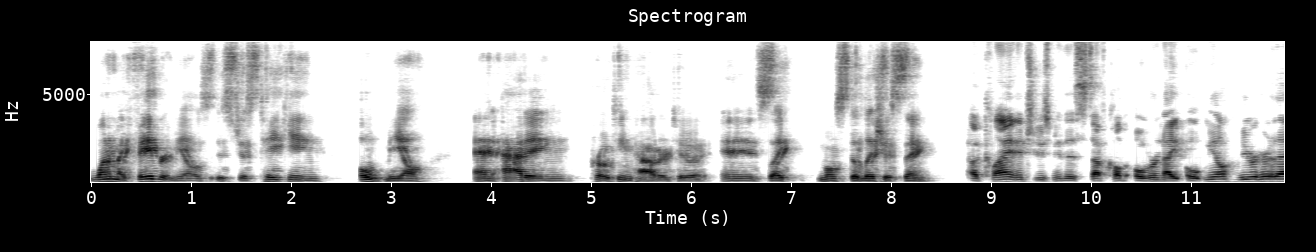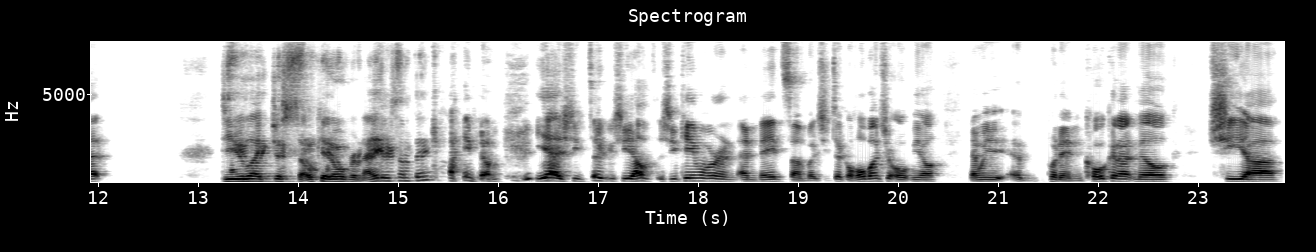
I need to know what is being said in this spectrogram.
One of my favorite meals is just taking oatmeal and adding protein powder to it, and it's like most delicious thing. A client introduced me to this stuff called overnight oatmeal. Have you ever heard of that? Do you like just soak it overnight or something? kind of. Yeah, she took, she helped, she came over and, and made some, but she took a whole bunch of oatmeal. Then we uh, put in coconut milk, chia,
